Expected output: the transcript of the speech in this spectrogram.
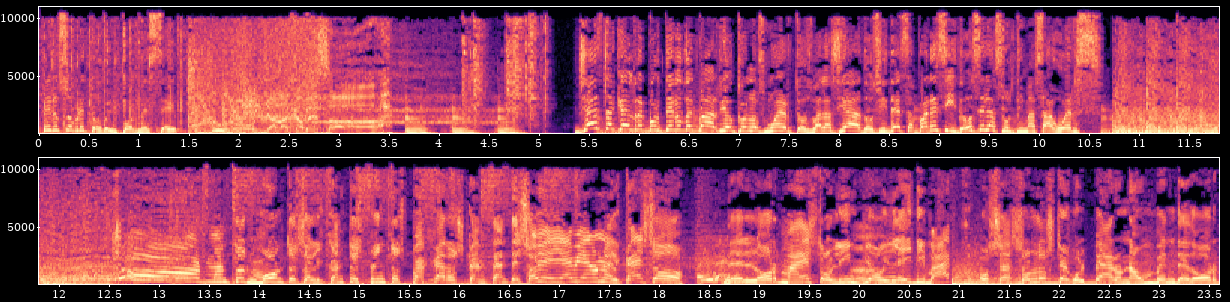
Pero sobre todo, infórmese. Duro y a la Cabeza. Ya está aquí el reportero del barrio con los muertos, balaseados y desaparecidos de las últimas hours. Montes, montes, alicantes, pintos, pájaros, cantantes. Oye, ¿ya vieron el caso del Lord Maestro Limpio y Lady Bat? O sea, son los que golpearon a un vendedor,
